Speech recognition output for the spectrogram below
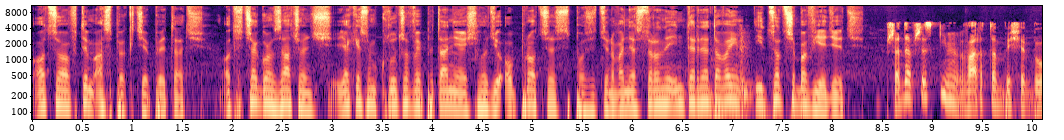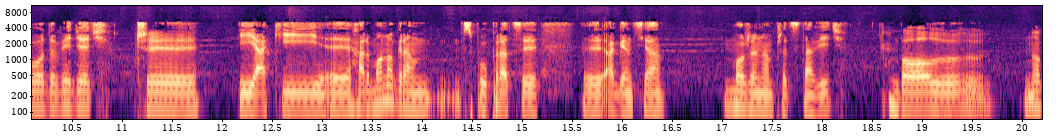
o co w tym aspekcie pytać? Od czego zacząć? Jakie są kluczowe pytania, jeśli chodzi o proces pozycjonowania strony internetowej i co trzeba wiedzieć? Przede wszystkim warto by się było dowiedzieć, czy i jaki e, harmonogram współpracy e, agencja może nam przedstawić, bo no,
